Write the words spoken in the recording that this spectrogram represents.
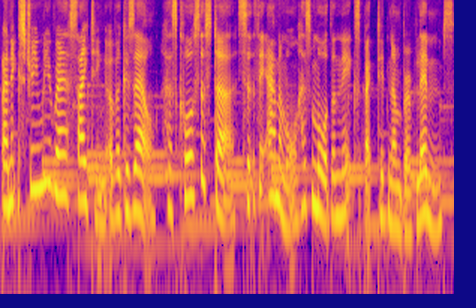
An extremely rare sighting of a gazelle has caused a stir since the animal has more than the expected number of limbs.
